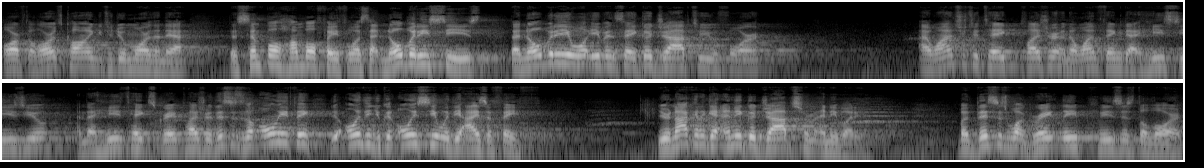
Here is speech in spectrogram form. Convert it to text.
or if the Lord's calling you to do more than that, the simple, humble faithfulness that nobody sees, that nobody will even say good job to you for. I want you to take pleasure in the one thing that He sees you and that He takes great pleasure. This is the only thing, the only thing you can only see it with the eyes of faith. You're not going to get any good jobs from anybody. But this is what greatly pleases the Lord.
